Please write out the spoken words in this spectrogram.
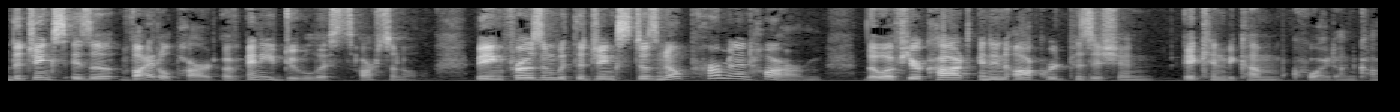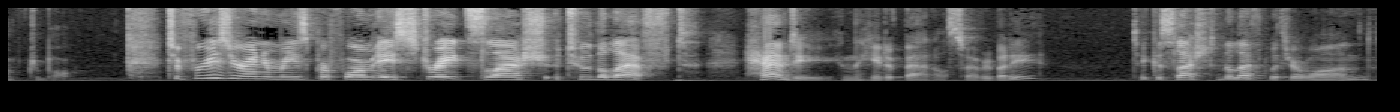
The Jinx is a vital part of any duelist's arsenal. Being frozen with the Jinx does no permanent harm, though if you're caught in an awkward position, it can become quite uncomfortable. To freeze your enemies, perform a straight slash to the left. Handy in the heat of battle. So everybody, take a slash to the left with your wand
